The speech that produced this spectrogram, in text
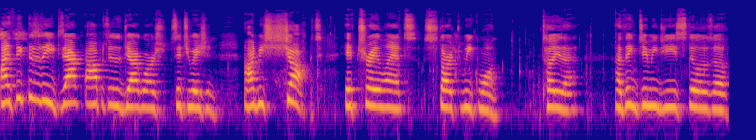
I think this is the exact opposite of the Jaguars situation. I'd be shocked if Trey Lance starts Week One. I'll tell you that. I think Jimmy G still is a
